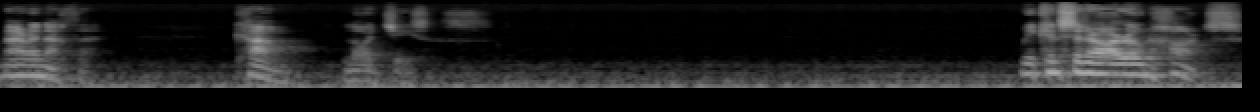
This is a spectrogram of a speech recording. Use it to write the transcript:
Maranatha, come, Lord Jesus. We consider our own hearts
